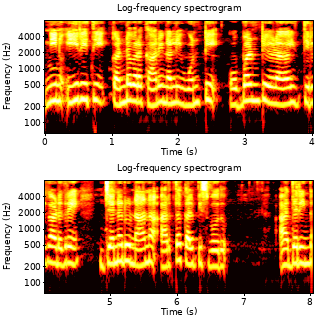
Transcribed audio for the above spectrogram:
ನೀನು ಈ ರೀತಿ ಕಂಡವರ ಕಾರಿನಲ್ಲಿ ಒಂಟಿ, ಒಬ್ಬಂಟಿಯಾಗಿ ತಿರುಗಾಡಿದ್ರೆ ಜನರು ನಾನಾ ಅರ್ಥ ಕಲ್ಪಿಸ್ಬೋದು. ಆದ್ದರಿಂದ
